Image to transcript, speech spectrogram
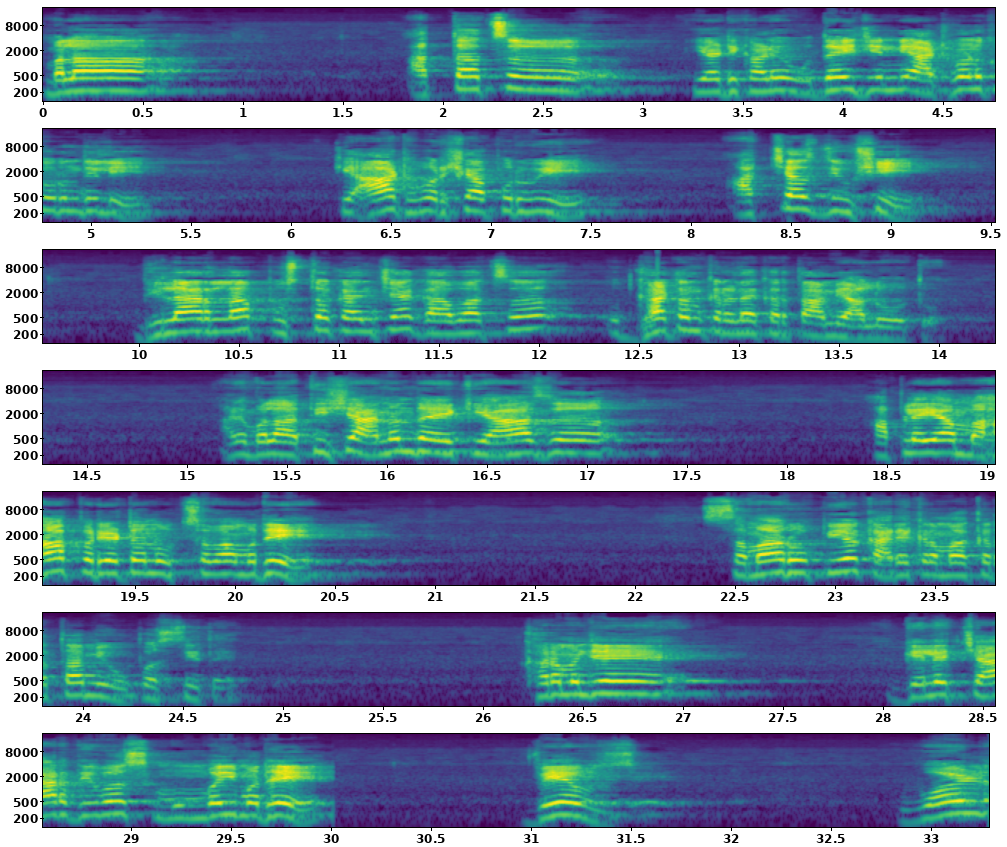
मला आत्ताच या ठिकाणी उदयजींनी आठवण करून दिली की आठ वर्षापूर्वी आजच्याच दिवशी भिलारला पुस्तकांच्या गावाचं उद्घाटन करण्याकरता आम्ही आलो होतो. आणि मला अतिशय आनंद आहे की आज आपल्या या महापर्यटन उत्सवामध्ये समारोपीय कार्यक्रमाकरता मी उपस्थित आहे. खरं म्हणजे गेले चार दिवस मुंबईमध्ये Waves world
